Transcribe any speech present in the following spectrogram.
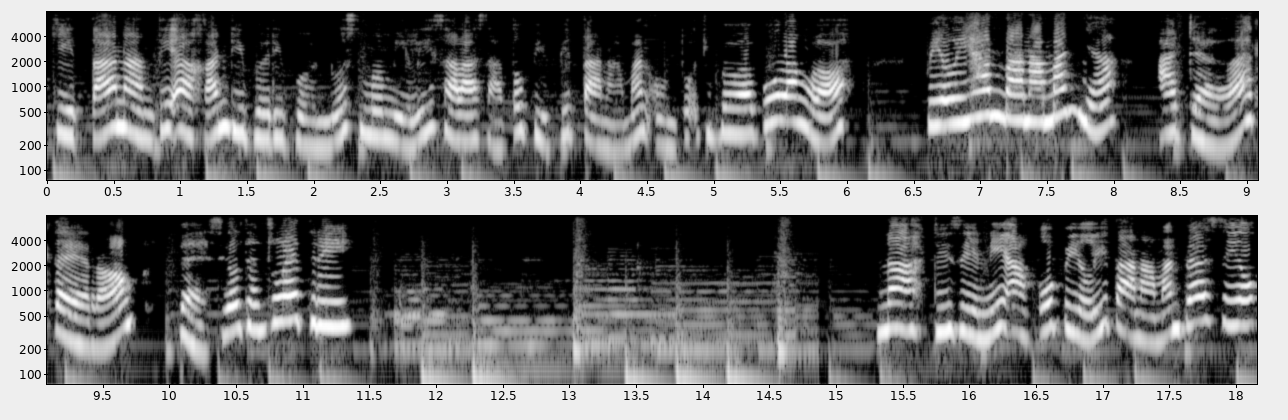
kita nanti akan diberi bonus memilih salah satu bibit tanaman untuk dibawa pulang loh. Pilihan tanamannya adalah terong, basil, dan seledri. Nah, di sini aku pilih tanaman basil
